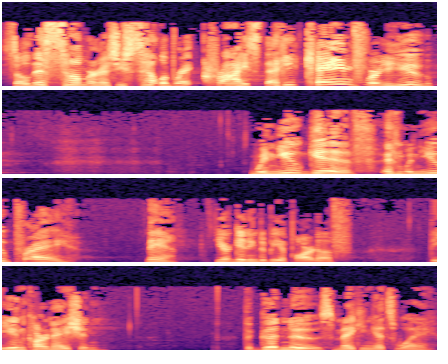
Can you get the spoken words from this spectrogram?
So this summer, as you celebrate Christ, that He came for you, when you give and when you pray, man, you're getting to be a part of the incarnation the good news making its way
